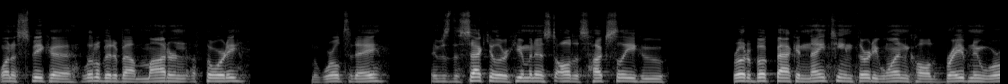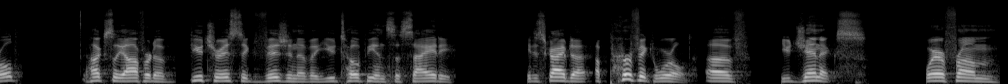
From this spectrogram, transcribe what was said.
I want to speak a little bit about modern authority in the world today. It was the secular humanist Aldous Huxley who wrote a book back in 1931 called Brave New World. Huxley offered a futuristic vision of a utopian society. He described a, a perfect world of eugenics, where from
